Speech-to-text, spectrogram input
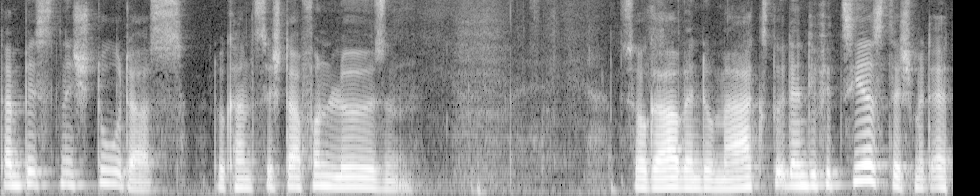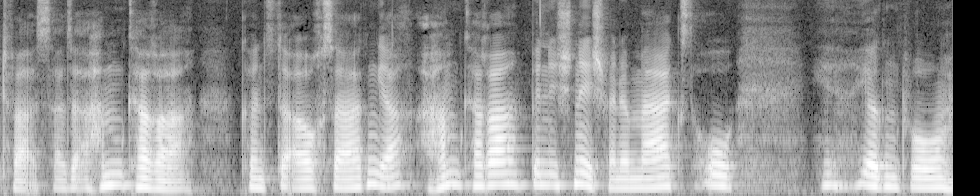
dann bist nicht du das. Du kannst dich davon lösen. Sogar wenn du merkst, du identifizierst dich mit etwas, also Ahamkara, könntest du auch sagen, ja, Ahamkara bin ich nicht. Wenn du merkst, oh, irgendwo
